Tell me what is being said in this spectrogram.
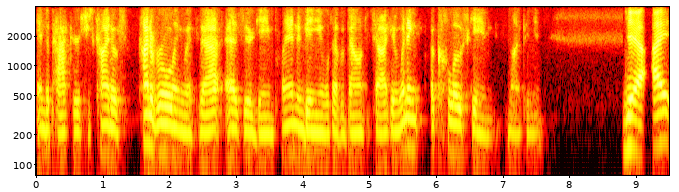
and the Packers just kind of kind of rolling with that as their game plan and being able to have a balanced attack and winning a close game, in my opinion. Yeah, I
